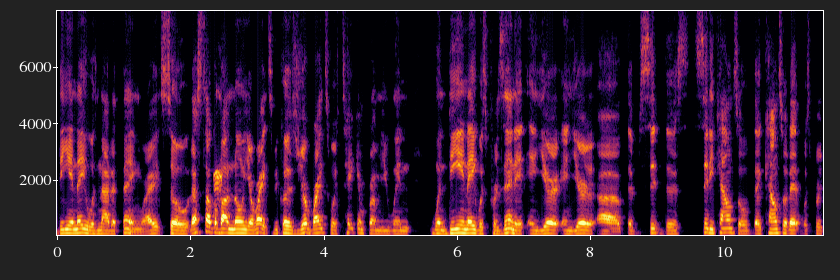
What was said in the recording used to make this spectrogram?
DNA was not a thing, right? So let's talk mm-hmm. about knowing your rights because your rights were taken from you when when DNA was presented and your and your uh the the city council, the council that was pre-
